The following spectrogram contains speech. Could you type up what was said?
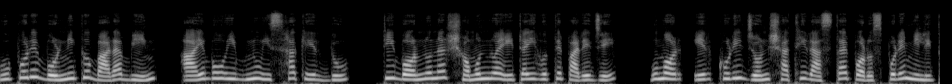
উপরে বর্ণিত বারা বিন, আয়েব ও ইবনু ইসহাকের দু, টি বর্ণনার সমন্বয় এটাই হতে পারে যে, উমর, এর কুড়ি জন সাথী রাস্তায় পরস্পরে মিলিত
